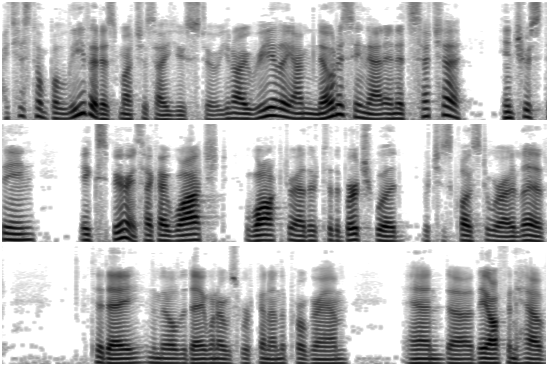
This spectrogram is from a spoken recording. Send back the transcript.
I just don't believe it as much as I used to. You know, I really I'm noticing that and it's such a interesting experience. Like I watched walked rather to the Birchwood, which is close to where I live today in the middle of the day when I was working on the program. And uh, they often have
